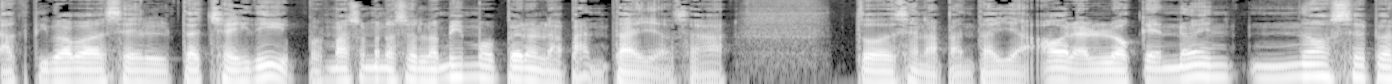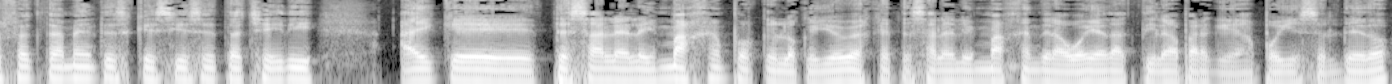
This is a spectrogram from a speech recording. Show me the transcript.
activabas el Touch ID? Pues más o menos es lo mismo, pero en la pantalla, o sea, todo es en la pantalla. Ahora, lo que no, no sé perfectamente es que si ese Touch ID hay que te sale la imagen, porque lo que yo veo es que te sale la imagen de la huella dactilar para que apoyes el dedo.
